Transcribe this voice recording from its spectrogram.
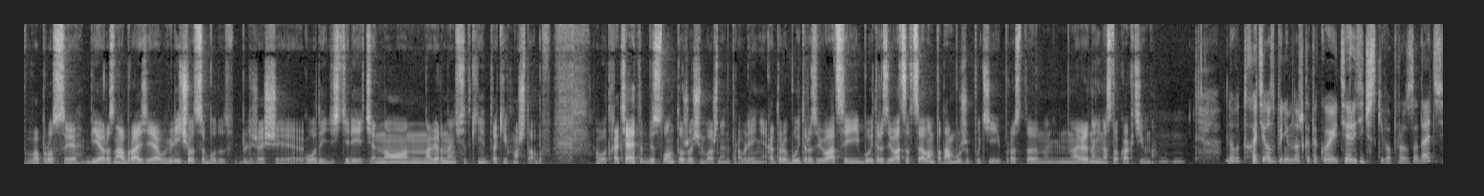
в вопросы биоразнообразия, увеличиваться будут в ближайшие годы и десятилетия, но, наверное, все-таки не до таких масштабов. Вот. Хотя это, безусловно, тоже очень важное направление, которое будет развиваться и будет развиваться в целом по тому же пути, просто, ну, наверное, не настолько активно. Ну вот хотелось бы немножко такой теоретический вопрос задать.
